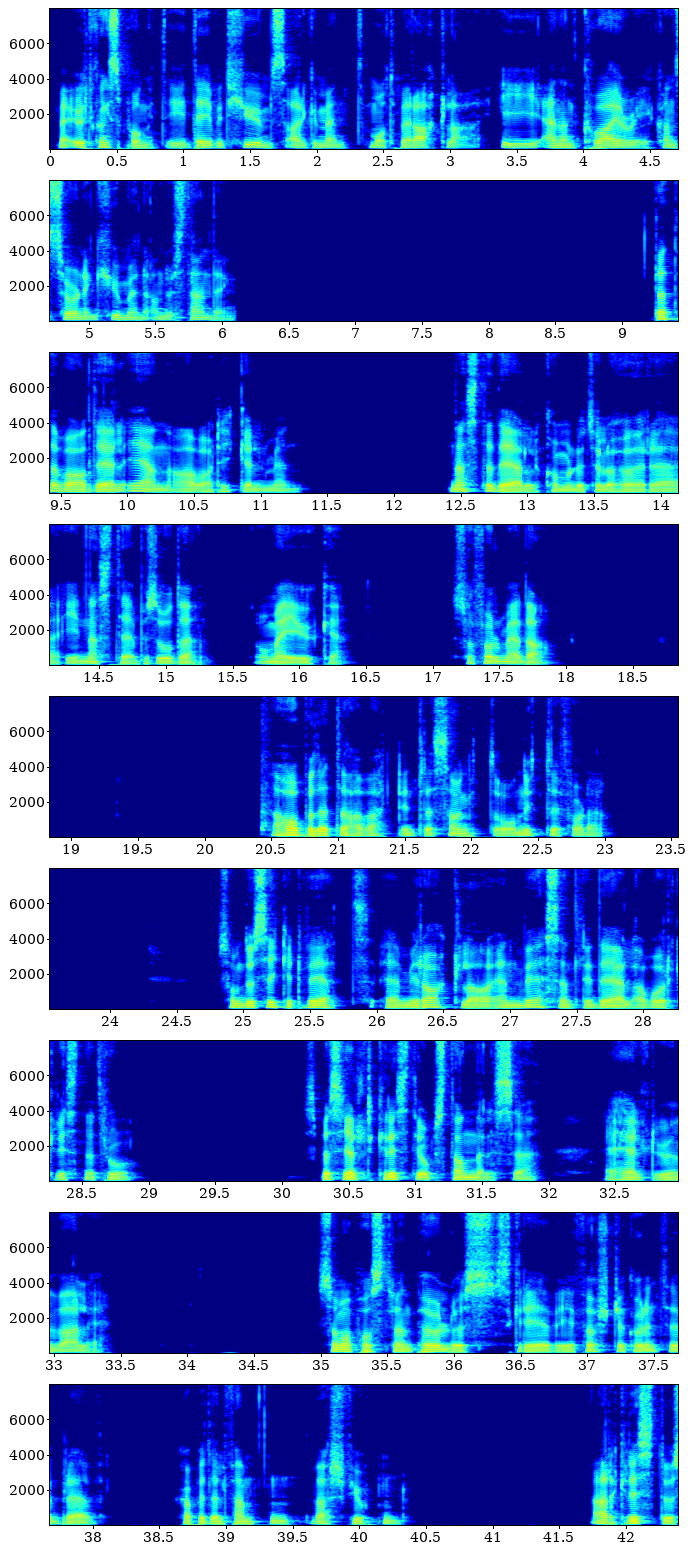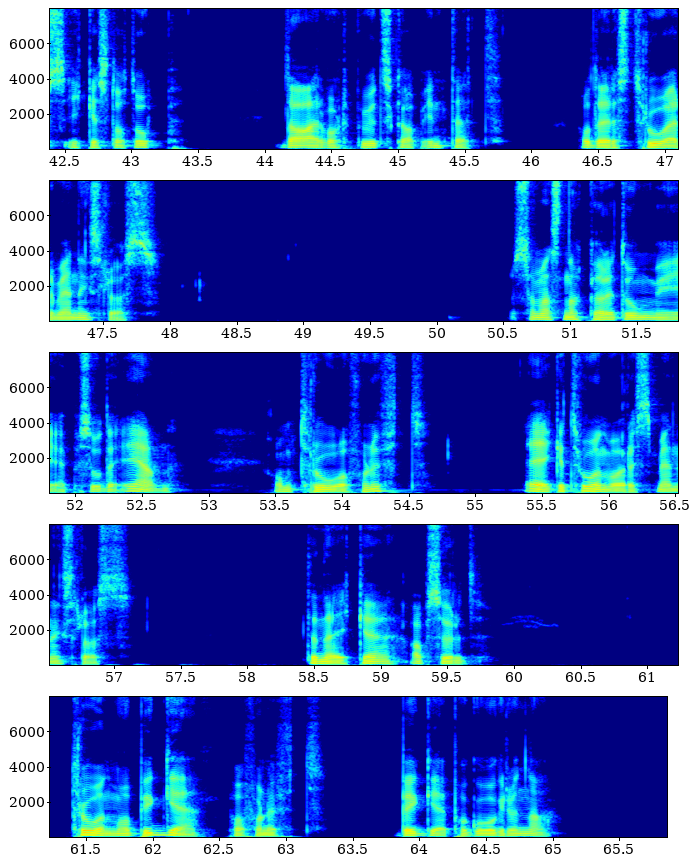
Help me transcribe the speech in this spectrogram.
med utgangspunkt i David Humes argument mot mirakler i An Inquiry Concerning Human Understanding. Dette var del én av artikkelen min. Neste del kommer du til å høre i neste episode, om ei uke, så følg med da. Jeg håper dette har vært interessant og nyttig for deg. Som du sikkert vet, er mirakler en vesentlig del av vår kristne tro. Spesielt Kristi oppstandelse er helt uunnværlig. Som apostelen Paulus skrev i første Korinterbrev, kapittel 15, vers 14. Er Kristus ikke stått opp, da er vårt budskap intet, og deres tro er meningsløs. Som jeg snakka litt om i episode én, om tro og fornuft, er ikke troen vår meningsløs. Den er ikke absurd. Troen må bygge på fornuft, bygge på gode grunner,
